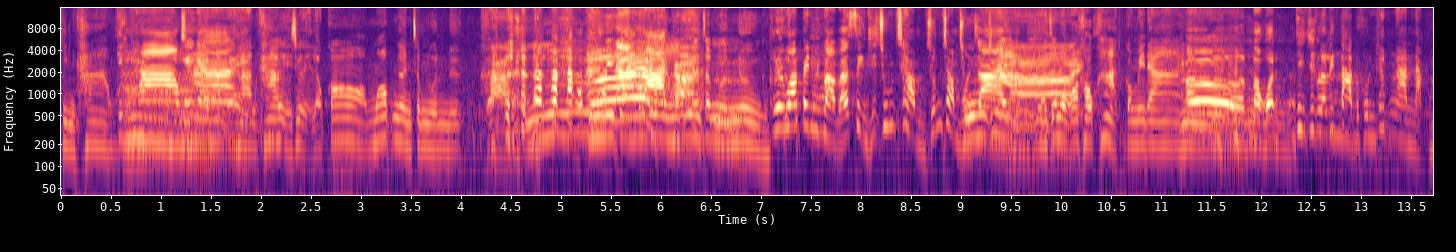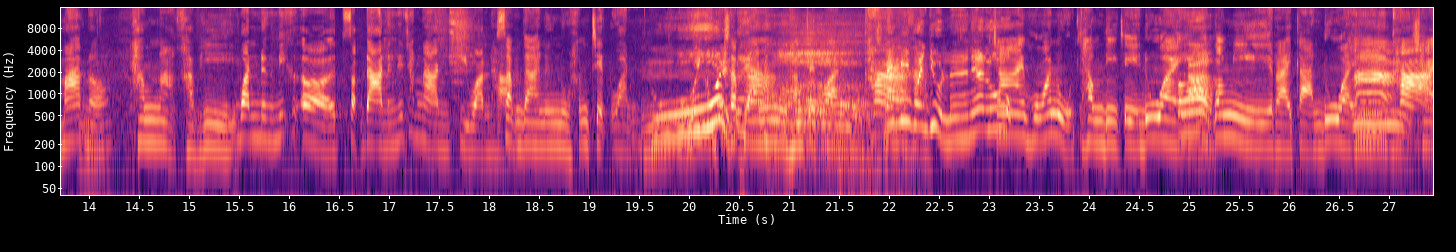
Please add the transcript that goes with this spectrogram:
กินข้าวกินข้าว เฉยๆ แล้วก็มอบเงินจำนวนหนึ่งค่ะมันมีการมอบเงินจำนวนหนึ่งเรียกว่าเป็นแบบว่าสิ่งที่ชุ่มฉ่ำชุ่มฉ่ำหัวชุ่มใจฉ่ำเราจะบอกว่าเขาขาดก็ไม่ได้เออบอกว่าจริงๆแล้วลิตาเป็นคนที่ทำงานหนักมากเนาะทำหนักค่ะพี่ วันหนึ่งนี่คือเอ่อสัปดาห์หนึ่งนี่ทำงานกี่วันคะสัปดาห์หนึ่งหนูทำเจ็ดวันยสัปดาห์หนึ่งหนูทำเจ็ดวันค่ะไม่มีวันหยุดเลยนะเนี่ยลูกใช่เพราะว่าหนูทำดีเจด้วยค่ะแล้วก็มีรายการด้วยอ่าค่ะใช่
